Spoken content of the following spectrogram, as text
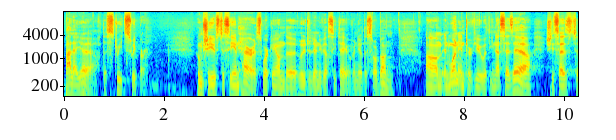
balayeur, the street sweeper, whom she used to see in Paris working on the Rue de l'Université over near the Sorbonne. Um, in one interview with Ina Césaire, she says to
